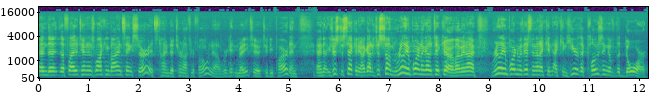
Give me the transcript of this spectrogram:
and the, the flight attendant is walking by and saying, Sir, it's time to turn off your phone now. We're getting ready to, to depart. And, and uh, just a second here, I got just something really important I got to take care of. I mean, I'm really important with this. And then I can, I can hear the closing of the door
